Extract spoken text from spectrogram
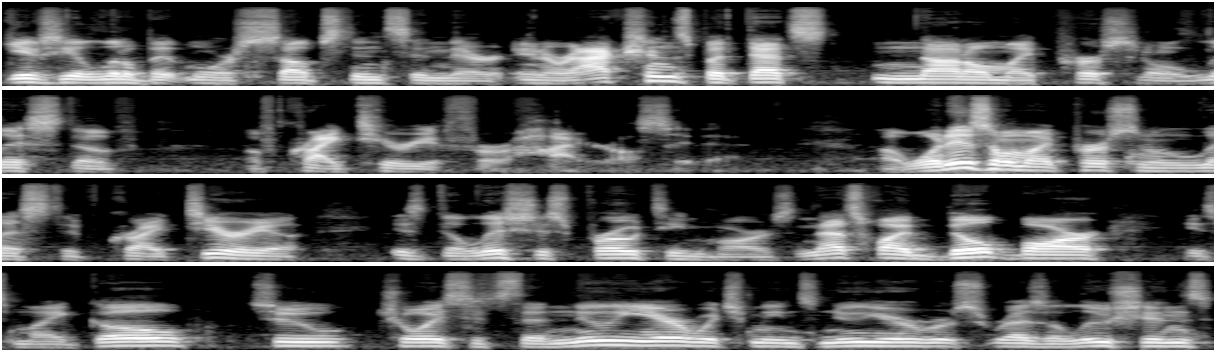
gives you a little bit more substance in their interactions, but that's not on my personal list of, of criteria for a hire. I'll say that. Uh, what is on my personal list of criteria is delicious protein bars. And that's why Built Bar is my go to choice. It's the new year, which means New Year's resolutions.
